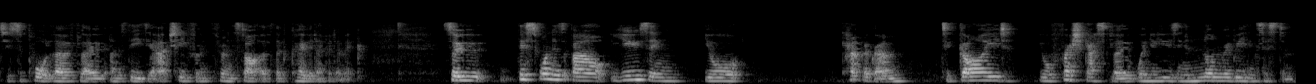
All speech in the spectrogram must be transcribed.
to support lower flow anaesthesia, actually from, from the start of the COVID epidemic. So this one is about using your capnogram to guide your fresh gas flow when you're using a non-rebreathing system.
